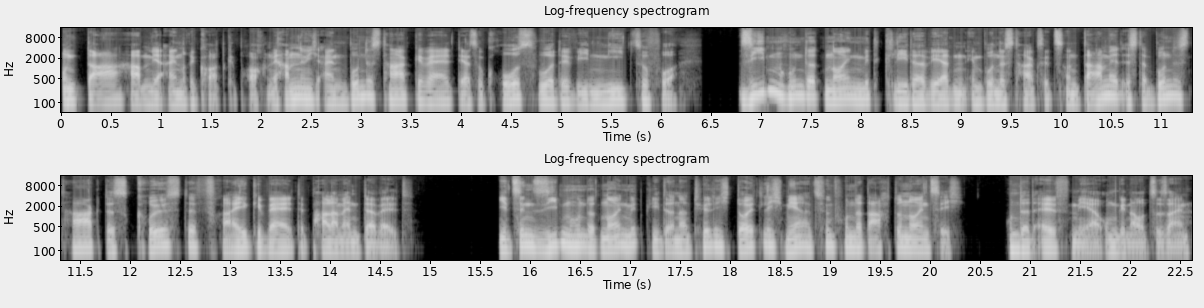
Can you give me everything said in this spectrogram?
Und da haben wir einen Rekord gebrochen. Wir haben nämlich einen Bundestag gewählt, der so groß wurde wie nie zuvor. 709 Mitglieder werden im Bundestag sitzen und damit ist der Bundestag das größte frei gewählte Parlament der Welt. Jetzt sind 709 Mitglieder natürlich deutlich mehr als 598. 111 mehr, um genau zu sein.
